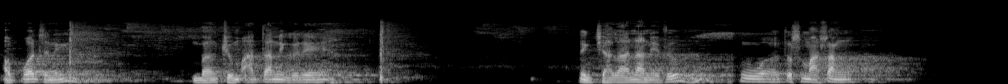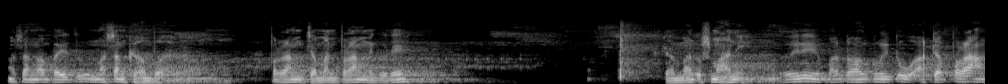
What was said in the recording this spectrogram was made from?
apa jenenge? Bang Jumatan ning ning jalanan itu. Wah terus masang masang apa itu masang gambar perang zaman perang nih gini zaman Utsmani ini pada waktu itu ada perang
